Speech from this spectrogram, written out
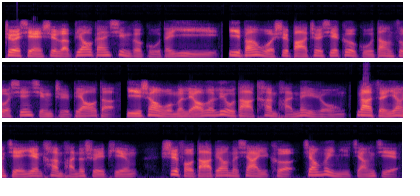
这显示了标杆性个股的意义。一般我是把这些个股当做先行指标的。以上我们聊了六大看盘内容，那怎样检验看盘的水平？是否达标呢？下一课将为你讲解。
